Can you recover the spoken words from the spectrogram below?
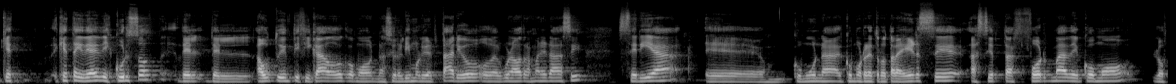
que, esta idea de discurso del, del autoidentificado como nacionalismo libertario o de alguna otra manera así, sería eh, como, una, como retrotraerse a cierta forma de cómo los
